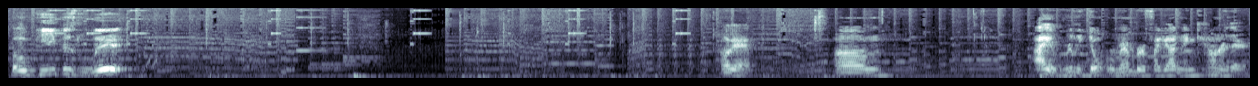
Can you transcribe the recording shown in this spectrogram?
Bo Peep is lit. Okay. Um, I really don't remember if I got an encounter there.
